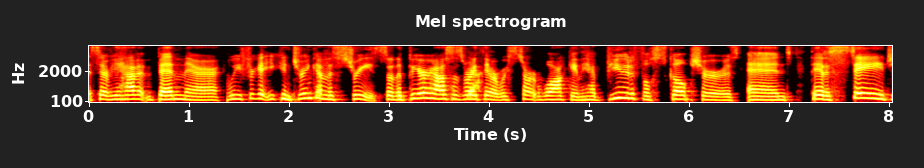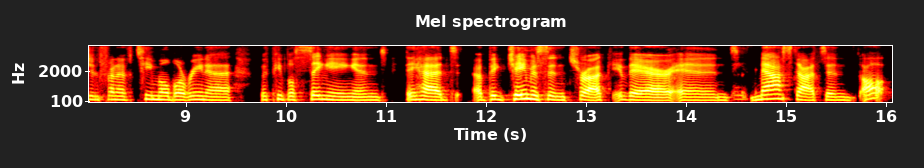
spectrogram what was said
so if you haven't been there, we forget you can drink on the streets. So the beer house is right yeah. there. We start walking. They have beautiful sculptures, and they had a stage in front of T-Mobile Arena with people singing, and they had a big Jameson truck there, and mascots and all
